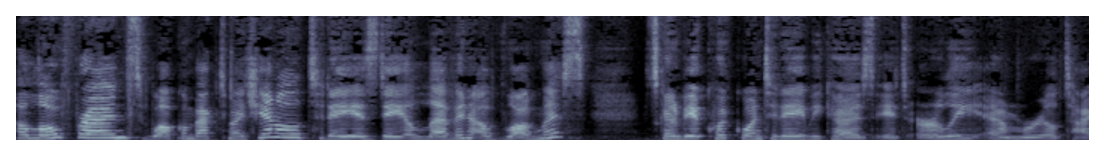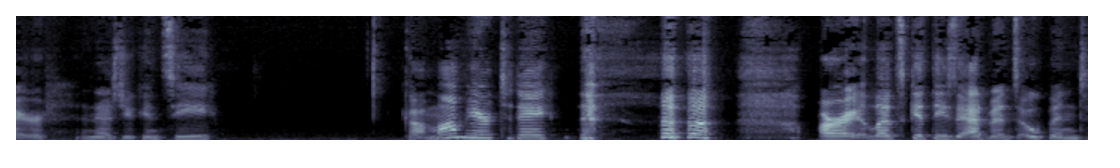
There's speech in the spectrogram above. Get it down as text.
Hello friends, welcome back to my channel. Today is day 11 of Vlogmas. It's going to be a quick one today because it's early and I'm real tired. And as you can see, got mom here today. All right, let's get these advents opened.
